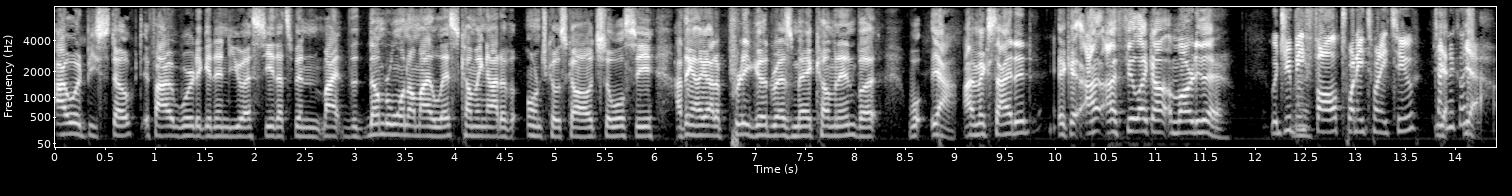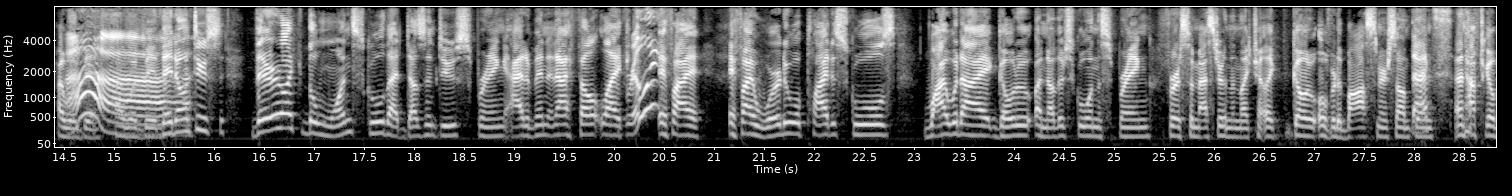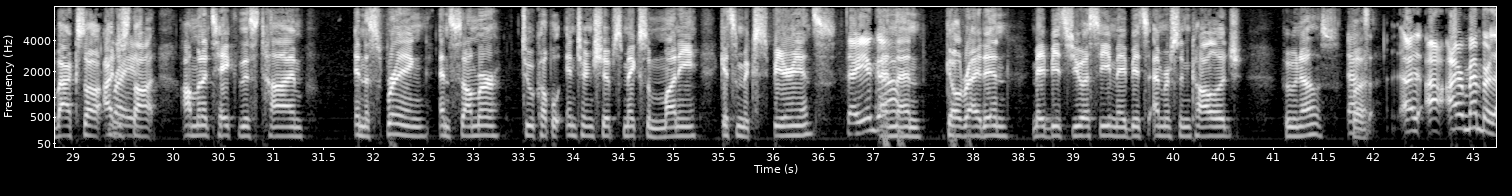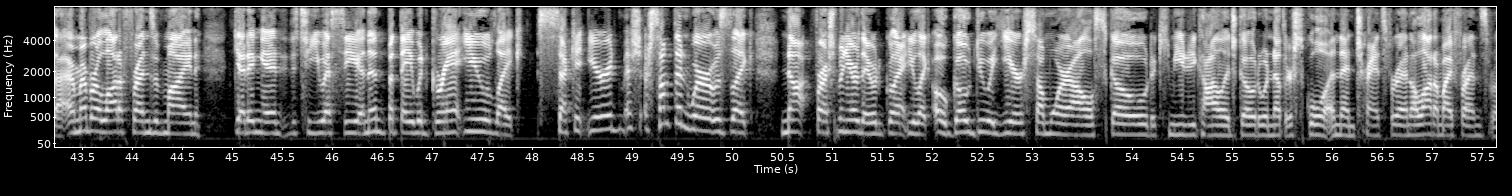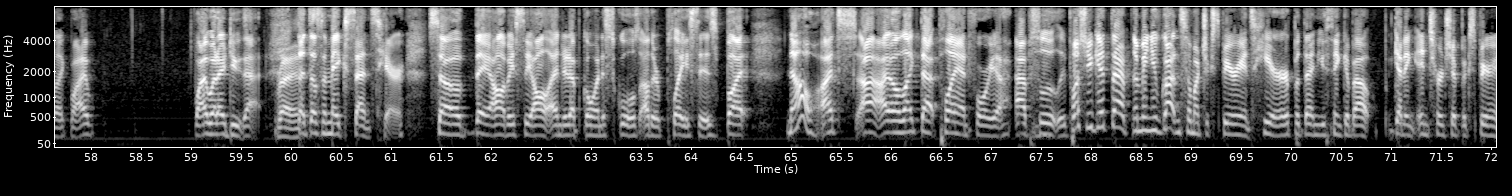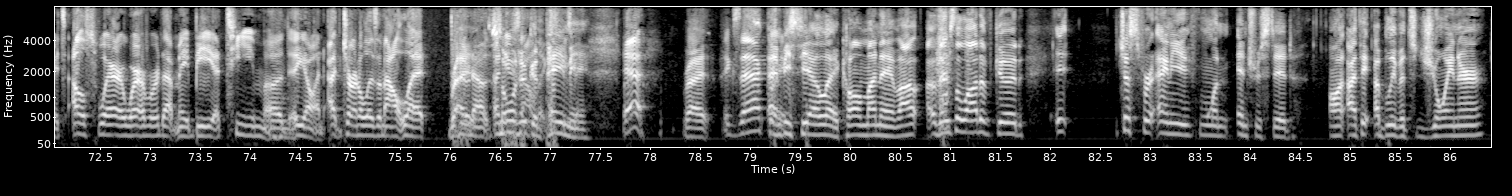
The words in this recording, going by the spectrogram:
I would be stoked if I were to get into USC. That's been my the number one on my list coming out of Orange Coast College. So we'll see. I think I got a pretty good resume coming in, but well, yeah, I'm excited. It I, I feel like I'm already there. Would you be fall 2022 technically? Yeah, yeah, I would be. I Ah. would be. They don't do. They're like the one school that doesn't do spring admin, and I felt like Really? if I if I were to apply to schools, why would I go to another school in the spring for a semester and then like try, like go over to Boston or something That's- and have to go back? So I just Right. thought I'm gonna take this time in the spring and summer, do a couple internships, make some money, get some experience. There you go. And then go right in. Maybe it's USC, maybe it's Emerson College. Who knows? That's, but I, I remember that. I remember a lot of friends of mine getting into USC, and then but they would grant you like second year admission or something where it was like not freshman year. They would grant you like, oh, go do a year somewhere else, go to community college, go to another school, and then transfer in. A lot of my friends were like, why? Why would I do that? Right. That doesn't make sense here. So they obviously all ended up going to schools other places. But no, that's I, I like that plan for you. Absolutely. Plus, you get that. I mean, you've gotten so much experience here, but then you think about getting internship experience elsewhere, wherever that may be, a team, a, you know, a, journalism outlet. Right. Who Mm-hmm. Knows? Someone who could outlet, pay me. Yeah. right. Exactly. NBCLA, call my name. I, there's a lot of good. It, just for anyone interested, on, I think I believe it's Joiner,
